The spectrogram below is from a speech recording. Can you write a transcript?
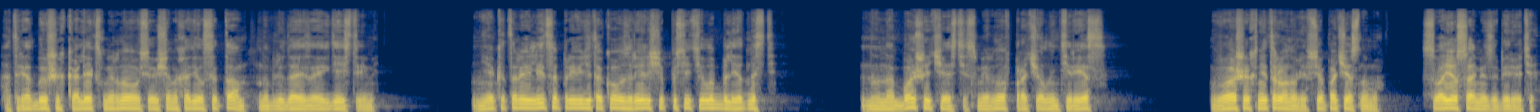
Отряд бывших коллег Смирнова все еще находился там, наблюдая за их действиями. Некоторые лица при виде такого зрелища посетила бледность. Но на большей части Смирнов прочел интерес. «Ваших не тронули, все по-честному. Свое сами заберете».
